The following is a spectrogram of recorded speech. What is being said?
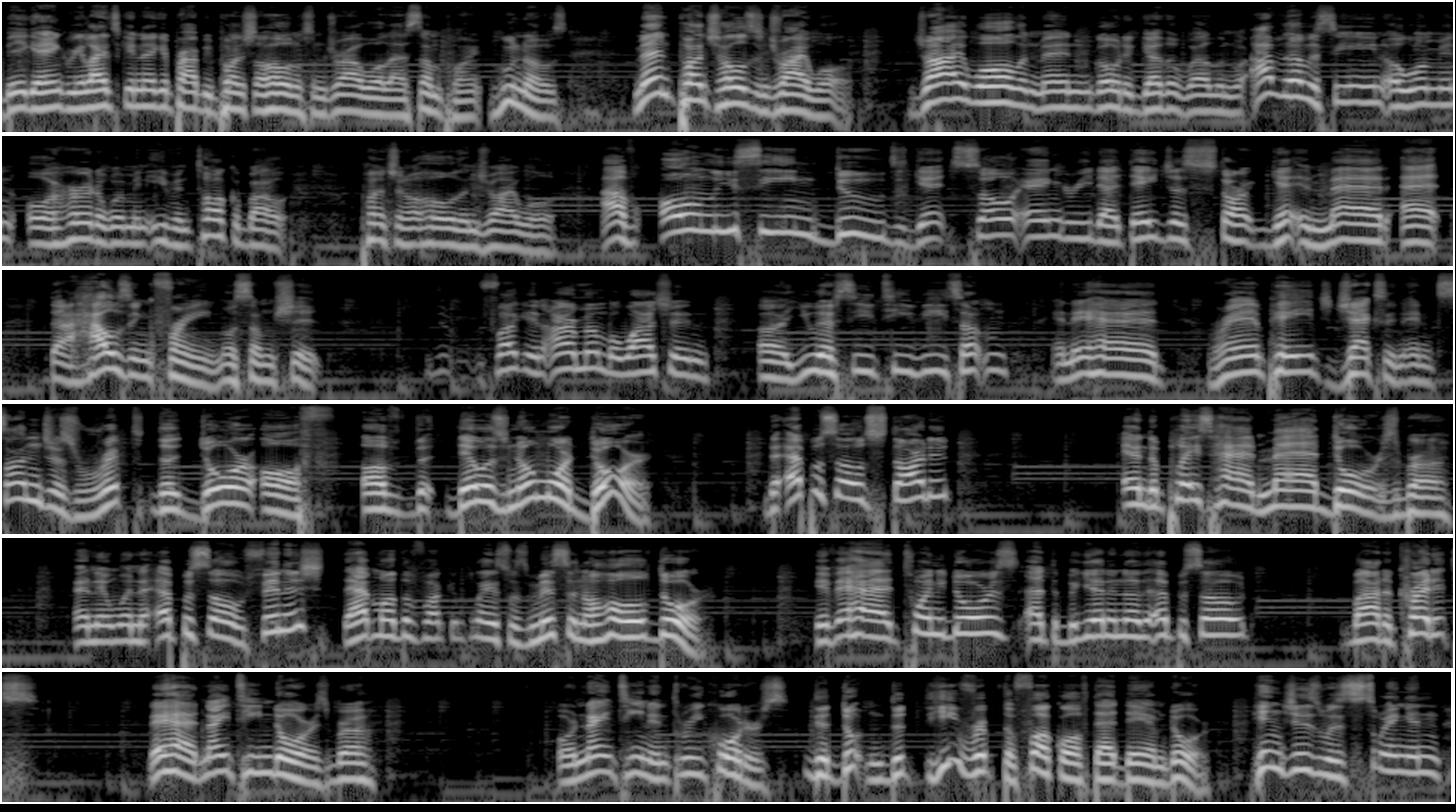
Big angry light skinned nigga probably punched a hole in some drywall at some point. Who knows? Men punch holes in drywall. Drywall and men go together well and well. I've never seen a woman or heard a woman even talk about punching a hole in drywall. I've only seen dudes get so angry that they just start getting mad at the housing frame or some shit. Fucking, I remember watching uh, UFC TV something, and they had Rampage Jackson, and Son just ripped the door off of the. There was no more door. The episode started, and the place had mad doors, bruh. And then when the episode finished, that motherfucking place was missing a whole door. If it had 20 doors at the beginning of the episode, by the credits, they had 19 doors, bro. Or 19 and three quarters. The, the, he ripped the fuck off that damn door. Hinges was swinging,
